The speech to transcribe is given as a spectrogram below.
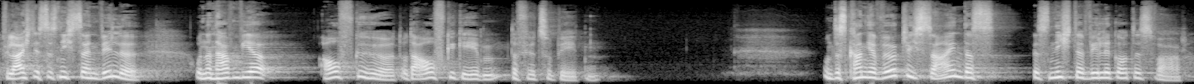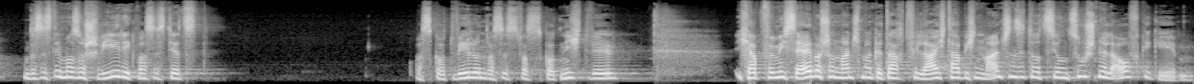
Vielleicht ist es nicht sein Wille. Und dann haben wir aufgehört oder aufgegeben, dafür zu beten. Und es kann ja wirklich sein, dass es nicht der Wille Gottes war. Und das ist immer so schwierig. Was ist jetzt was Gott will und was ist, was Gott nicht will. Ich habe für mich selber schon manchmal gedacht, vielleicht habe ich in manchen Situationen zu schnell aufgegeben.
